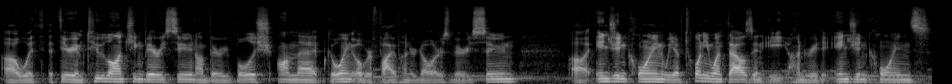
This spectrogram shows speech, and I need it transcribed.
Uh, with Ethereum 2 launching very soon, I'm very bullish on that, going over $500 very soon. Uh, Enjin Coin, we have 21,800 Enjin coins,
